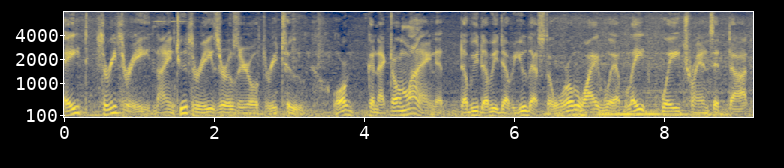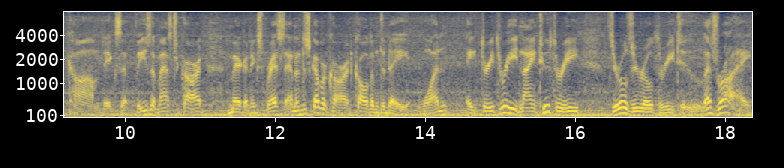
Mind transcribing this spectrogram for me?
833 923 0032 or connect online at www. That's the World Wide Web, lakewaytransit.com. They accept Visa, MasterCard, American Express, and a Discover card. Call them today 1 833 923 0032. Let's ride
